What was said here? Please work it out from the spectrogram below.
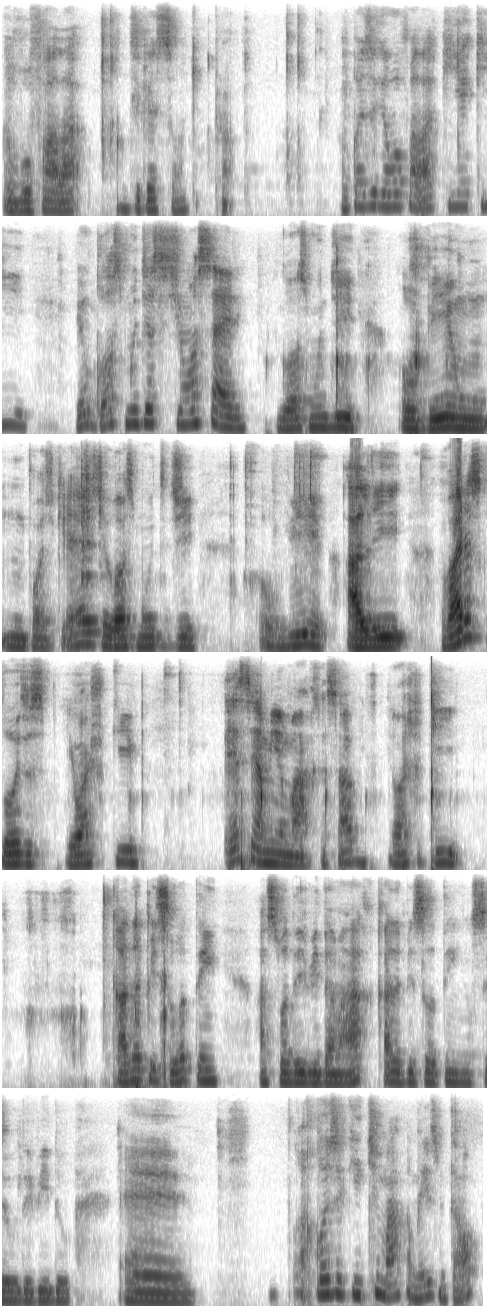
eu vou falar desliguei som aqui, pronto. Uma coisa que eu vou falar aqui é que eu gosto muito de assistir uma série, gosto muito de ouvir um, um podcast, eu gosto muito de ouvir ali várias coisas. Eu acho que essa é a minha marca, sabe? Eu acho que cada pessoa tem a sua devida marca, cada pessoa tem o seu devido. É, a coisa que te marca mesmo e tal.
